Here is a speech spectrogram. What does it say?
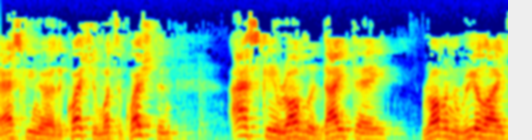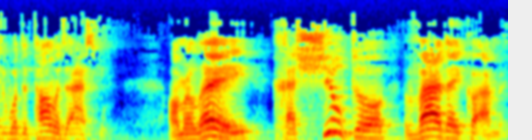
are asking the question, what's the question? Ask a Rav L'daite, Ravin realized what the Talmud is asking. Amarlei chashilto vade.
